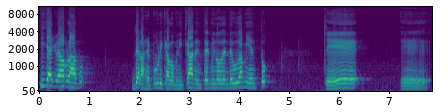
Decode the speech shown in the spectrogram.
Y ya yo he hablado de la República Dominicana en términos de endeudamiento, que es eh,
